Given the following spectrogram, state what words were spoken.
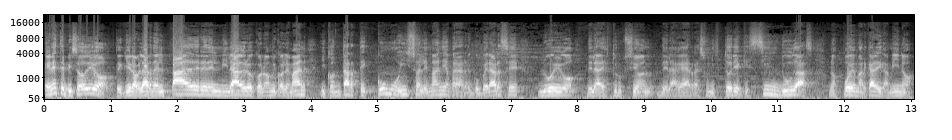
En este episodio te quiero hablar del padre del milagro económico alemán y contarte cómo hizo Alemania para recuperarse luego de la destrucción de la guerra. Es una historia que sin dudas nos puede marcar el camino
